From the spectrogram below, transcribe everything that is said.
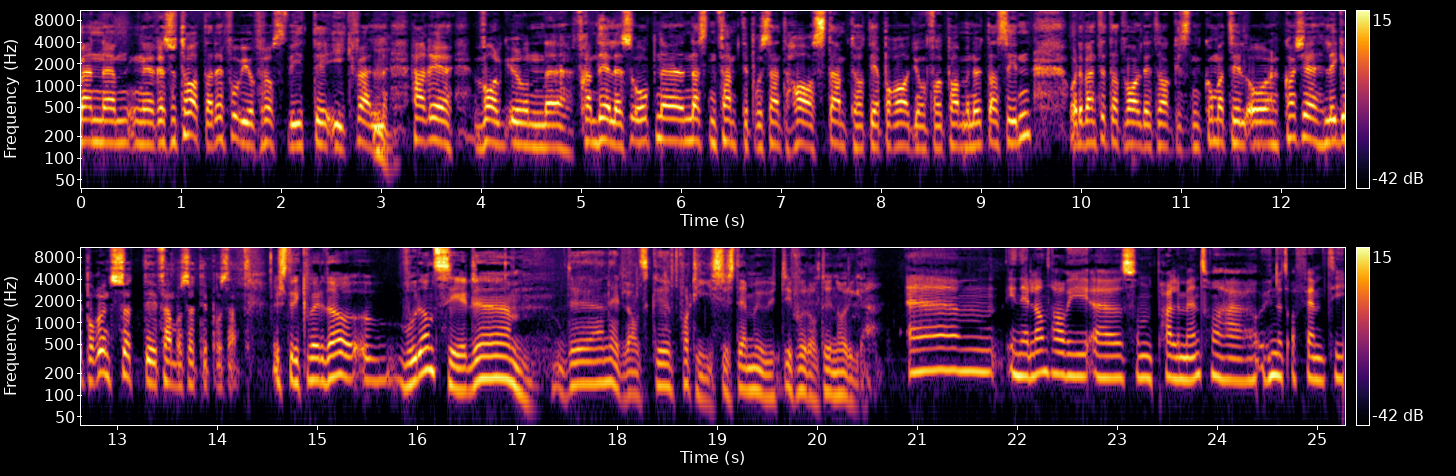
Men eh, resultatet det får vi jo først vite i kveld. Mm. Her er valgurnene fremdeles åpne. Nesten 50% har stemt, hørte jeg på radioen for et par minutter siden. Og det er ventet at valgdeltakelsen kommer til å kanskje ligge på rundt 70-75 Strikkverda, hvordan ser det det nederlandske partisystemet ut i forhold til Norge? Um, I Nederland har vi uh, sånn parlament som har 150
